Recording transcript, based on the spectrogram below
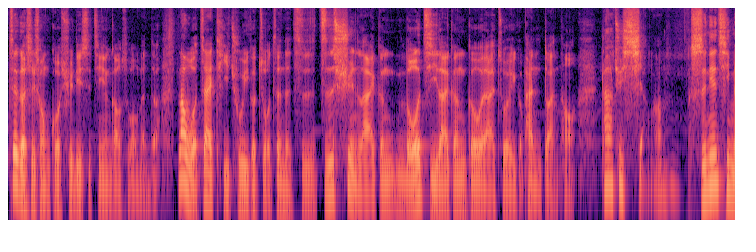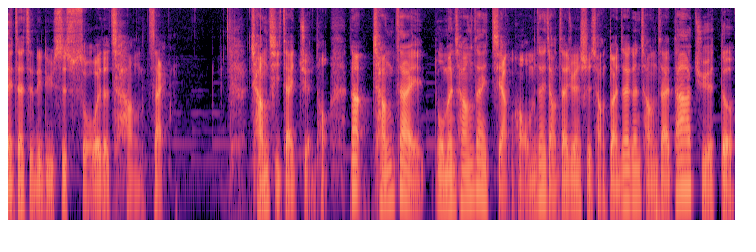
这个是从过去历史经验告诉我们的。那我再提出一个佐证的资资讯来跟逻辑来跟各位来做一个判断哈。大家去想啊，十年期美债殖利率是所谓的长债。长期债券，吼，那长债我们常在讲，吼，我们在讲债券市场，短债跟长债，大家觉得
